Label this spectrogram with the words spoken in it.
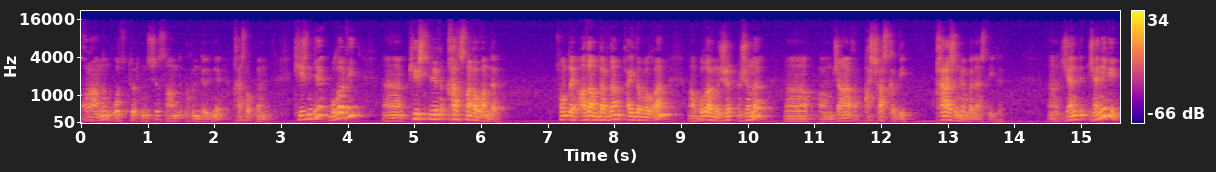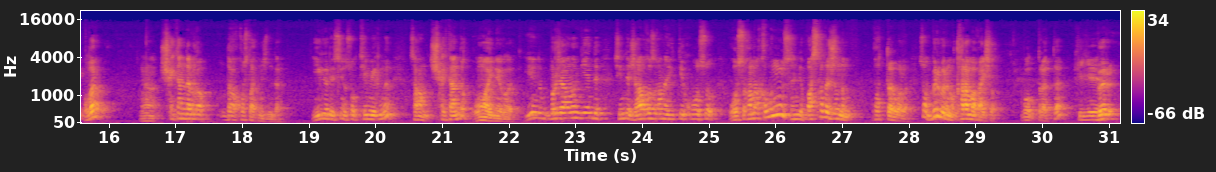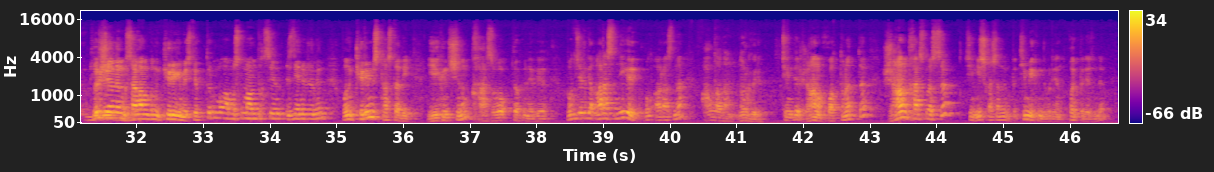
құранның отыз төртінші санды үкімдеріне қарсылықпен кезінде бұлар дейді ә, періштелердің қарғысына қалғандар. Сондай адамдардан пайда болған а, бұлардың жы- жыны ә, жаңағы ашқасқыр дейді қара жынмен байланысты дейді. Ә, және, дейді бұлар ә, шайтандарға да қосылатын жындар. Егер де сен сол темекіні саған шайтандық оңай не қылады енді бір жағынан енді сенде жалғыз ғана тек осы осы ғана қылың сенде басқа да жынның қуаттары бар. Соны бір бірімен қарама қайшы. Болып тұрады да. Кейде бір бір жының саған бұның керек емес деп тұр маған мұсылмандық сен ізденіп жүрген? Бұның керек емес таста дейді. Екіншінің қарсы болып тұр мінекей бұл жерге арасы не керек? Бұл арасына алладан нұр керек. Сенде жаның қуаттанады да жан қарсыласса сен ешқашан темекіңді бірден қойып кетесің да.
